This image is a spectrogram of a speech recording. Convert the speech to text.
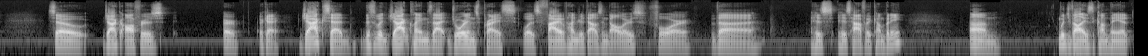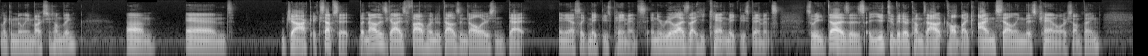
So Jack offers, or okay, Jack said this is what Jack claims that Jordan's price was five hundred thousand dollars for the his his half of the company, um, which values the company at like a million bucks or something, um, and Jack accepts it, but now this guy's five hundred thousand dollars in debt, and he has to like make these payments, and he realized that he can't make these payments. So what he does is a YouTube video comes out called like I'm selling this channel or something,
